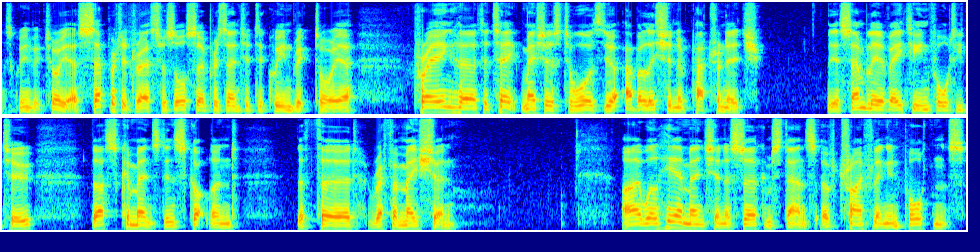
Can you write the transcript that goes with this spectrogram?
as Queen Victoria. A separate address was also presented to Queen Victoria, praying her to take measures towards the abolition of patronage. The Assembly of 1842 thus commenced in Scotland the Third Reformation. I will here mention a circumstance of trifling importance,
